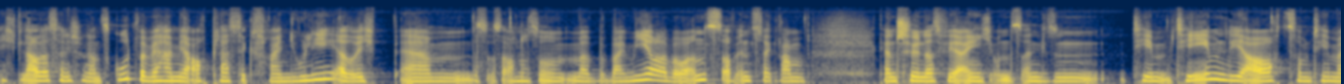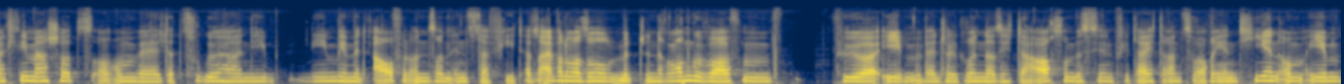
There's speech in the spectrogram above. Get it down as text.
Ich glaube, das fand ich schon ganz gut, weil wir haben ja auch plastikfreien Juli. Also ich, ähm, das ist auch noch so immer bei mir oder bei uns auf Instagram ganz schön, dass wir eigentlich uns an diesen Themen, Themen, die auch zum Thema Klimaschutz und Umwelt dazugehören, die nehmen wir mit auf in unseren Insta-Feed. Also einfach nur mal so mit in den Raum geworfen für eben eventuell Gründer, sich da auch so ein bisschen vielleicht daran zu orientieren, um eben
